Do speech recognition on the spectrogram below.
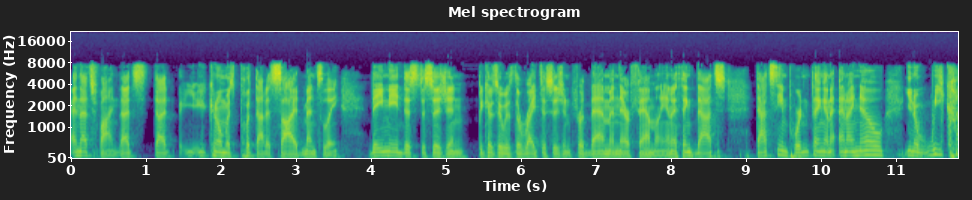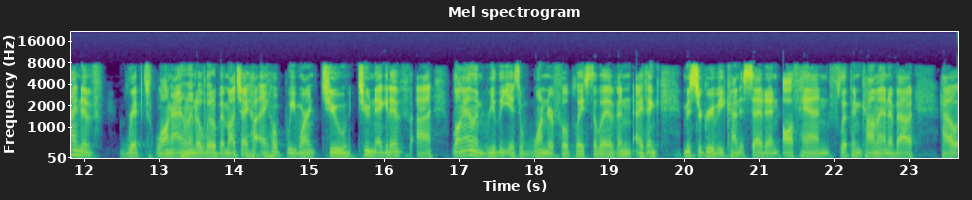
and that's fine. That's that you can almost put that aside mentally they made this decision because it was the right decision for them and their family. And I think that's that's the important thing. And and I know you know we kind of ripped Long Island a little bit much. I, I hope we weren't too too negative. Uh, Long Island really is a wonderful place to live, and I think Mr. Groovy kind of said an offhand, flippant comment about how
